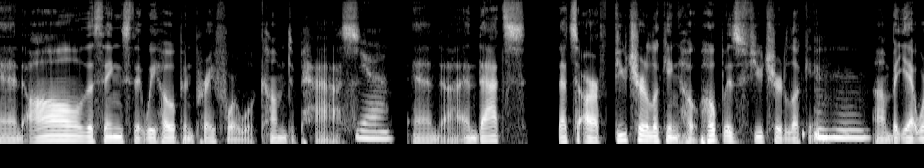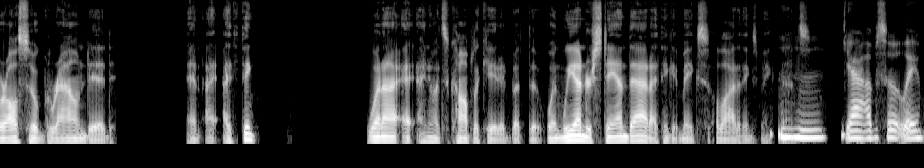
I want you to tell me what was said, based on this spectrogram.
and all the things that we hope and pray for will come to pass. Yeah. And uh, and that's that's our future looking hope. Hope is future looking hmm um, but yet we're also grounded. And I, I think when I, I know it's complicated, but the, when we understand that, I think it makes a lot of things make sense. hmm Yeah, absolutely.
